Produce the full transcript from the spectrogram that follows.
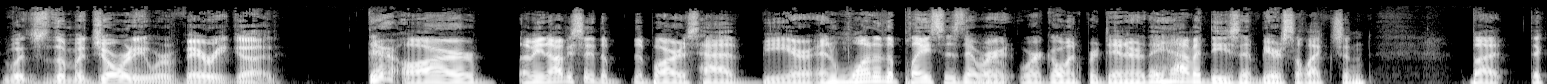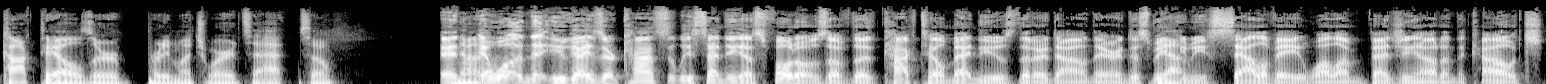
which the majority were very good. there are. I mean, obviously the the bars have beer, and one of the places that we're we're going for dinner, they have a decent beer selection, but the cocktails are pretty much where it's at. So And, No. and well, and that you guys are constantly sending us photos of the cocktail menus that are down there, and just making Yeah. me salivate while I'm vegging out on the couch.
